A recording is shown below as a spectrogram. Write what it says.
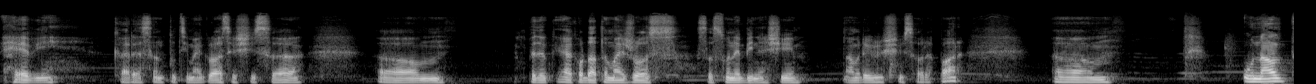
heavy, care sunt puțin mai groase și să um, pentru că e acordată mai jos să sune bine și am reușit să o repar. Um, un alt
